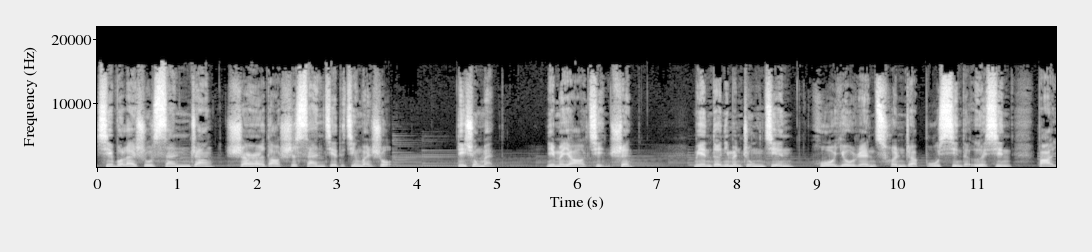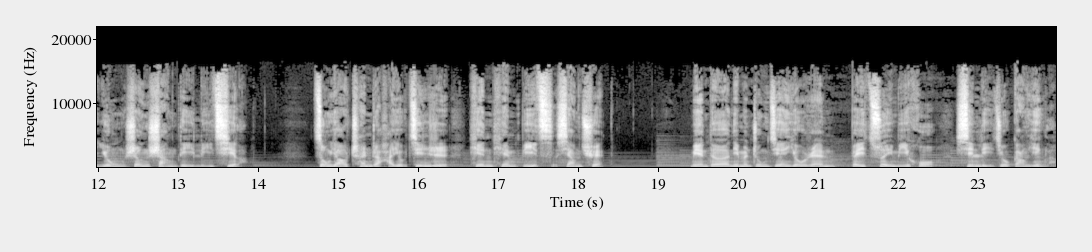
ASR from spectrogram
希伯来书三章十二到十三节的经文说：“弟兄们，你们要谨慎，免得你们中间或有人存着不信的恶心，把永生上帝离弃了。总要趁着还有今日，天天彼此相劝，免得你们中间有人被罪迷惑，心里就刚硬了。”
